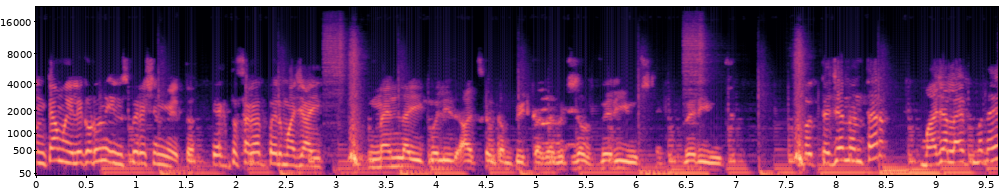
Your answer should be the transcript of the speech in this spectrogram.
कोणत्या महिलेकडून इन्स्पिरेशन मिळतं. एक तर सगळ्यात पहिले माझी आई. मेनला इक्वली आजकाल कम्पीट करतात which is a very use very use त्याच्यानंतर माझ्या लाईफमध्ये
